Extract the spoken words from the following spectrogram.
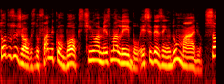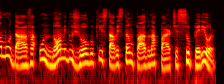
Todos os jogos do Famicom Box tinham a mesma label, esse desenho do Mario. Só mudava o nome do jogo que estava estampado na parte superior.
